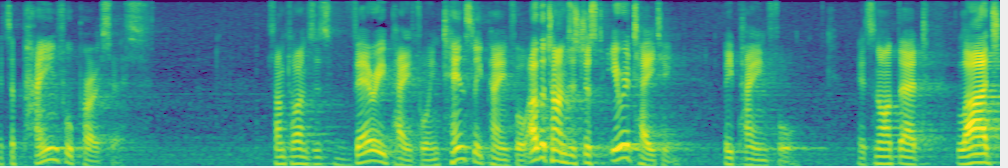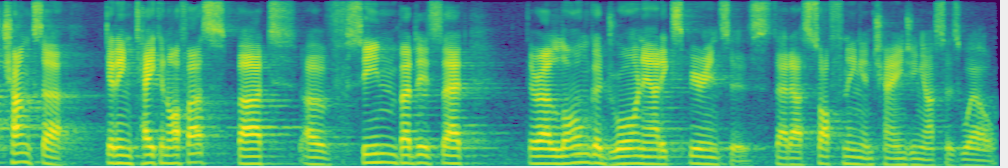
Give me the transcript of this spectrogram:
It's a painful process. Sometimes it's very painful, intensely painful. Other times it's just irritatingly painful. It's not that large chunks are getting taken off us but of sin, but it's that there are longer drawn out experiences that are softening and changing us as well.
